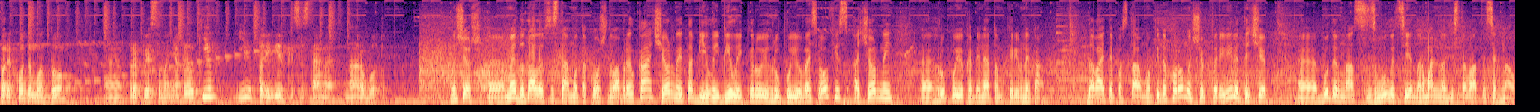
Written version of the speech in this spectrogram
переходимо до е, приписування брелків і перевірки системи на роботу. Ну що ж, е, ми додали в систему також два брелка: чорний та білий. Білий керує групою весь офіс, а чорний групою кабінетом керівника. Давайте поставимо під охорону, щоб перевірити, чи буде в нас з вулиці нормально діставати сигнал.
